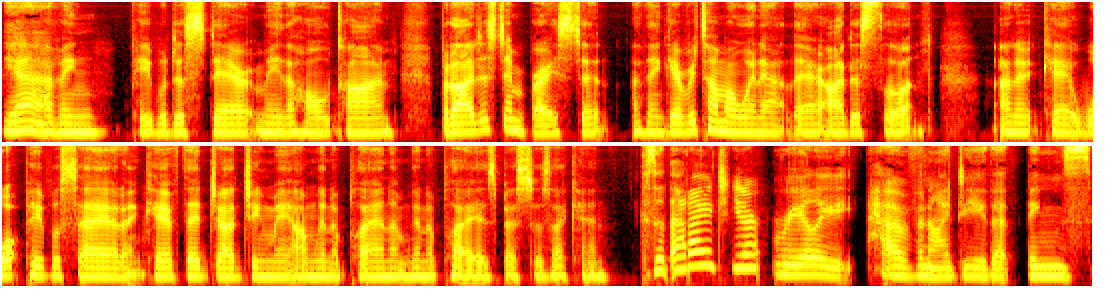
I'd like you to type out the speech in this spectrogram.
Yeah. having people just stare at me the whole time but I just embraced it I think every time I went out there I just thought I don't care what people say I don't care if they're judging me I'm going to play and I'm going to play as best as I can Because at that age, you don't really have an idea that things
